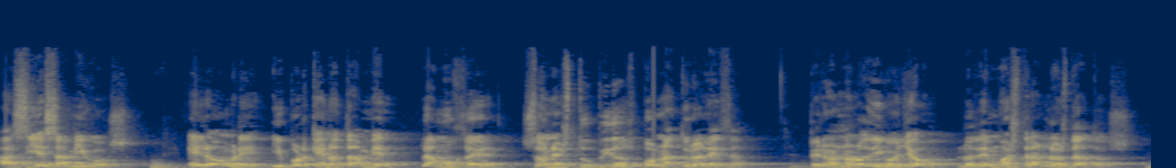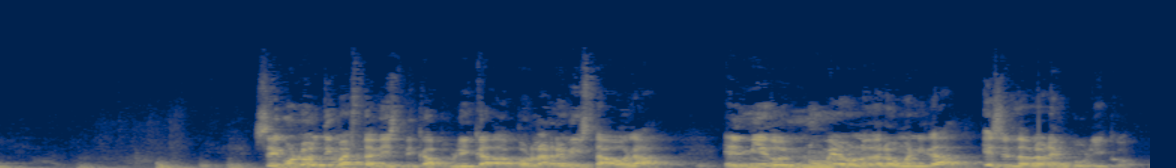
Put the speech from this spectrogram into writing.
Así es, amigos. El hombre, y por qué no también la mujer, son estúpidos por naturaleza. Pero no lo digo yo, lo demuestran los datos. Según la última estadística publicada por la revista Hola, el miedo número uno de la humanidad es el de hablar en público.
